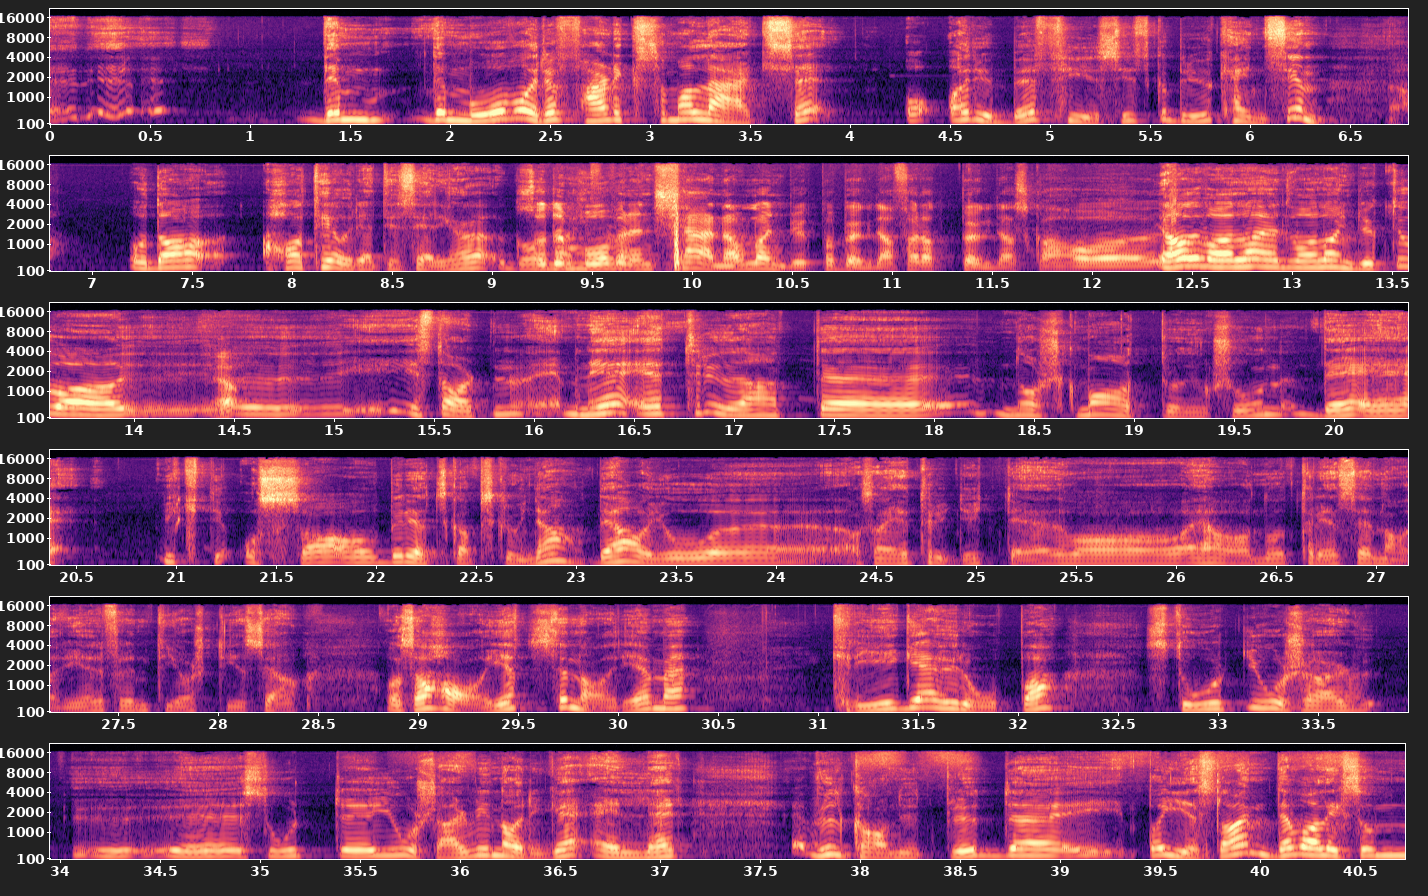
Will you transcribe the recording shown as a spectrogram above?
det, det, må være folk som har lært seg å arbeide fysisk og bruke hendene sine. Ja. Og da har teoretiseringa Så det må være en kjerne av landbruk på bygda for at bygda skal ha Ja, det var, det var landbruk det var ja. uh, i starten. Men jeg, jeg tror at uh, norsk matproduksjon det er viktig også av beredskapsgrunner. Det har jo, uh, altså Jeg trodde ikke det. det var, jeg har noe, tre scenarioer for en tiårs tid siden. Og så har jeg et scenario med krig i Europa, stort jordskjelv, stort jordskjelv i Norge eller vulkanutbrudd eh, på Island. Det var liksom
